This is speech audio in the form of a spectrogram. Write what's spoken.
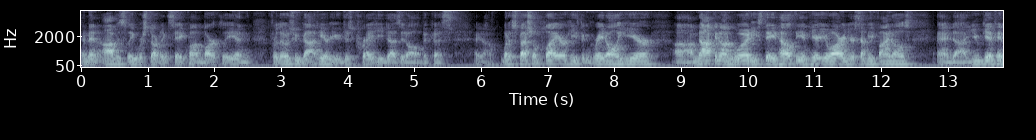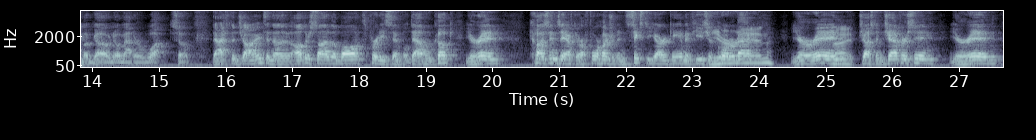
And then obviously we're starting Saquon Barkley. And for those who got here, you just pray he does it all because, you know, what a special player. He's been great all year. Uh, I'm knocking on wood. He stayed healthy, and here you are in your semifinals, and uh, you give him a go no matter what. So that's the Giants. And on the other side of the ball, it's pretty simple. Dalvin Cook, you're in. Cousins after a 460 yard game, if he's your You're quarterback, in. you're in. Right. Justin Jefferson, you're in.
